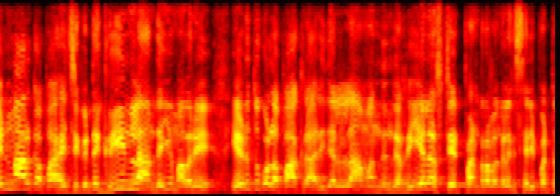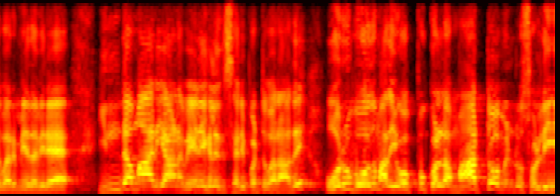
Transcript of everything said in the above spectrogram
டென்மார்க்கை பகைச்சிக்கிட்டு கிரீன்லாந்தையும் அவர் எடுத்துக்கொள்ள பார்க்குறாரு. இதெல்லாம் வந்து இந்த ரியல் எஸ்டேட் பண்றவங்களுக்கு சரிப்பட்டு வருமே தவிர இந்த மாதிரியான வேலைகளுக்கு சரிப்பட்டு வராது. ஒருபோதும் அதை ஒப்புக்கொள்ள மாட்டோம் என்று சொல்லி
